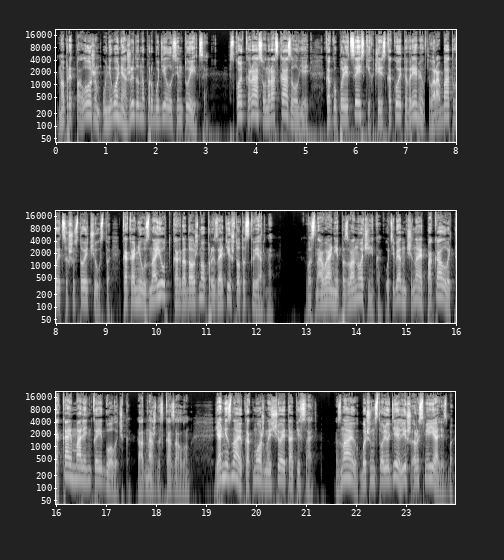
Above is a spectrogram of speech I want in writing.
Но, предположим, у него неожиданно пробудилась интуиция. Сколько раз он рассказывал ей, как у полицейских через какое-то время вырабатывается шестое чувство, как они узнают, когда должно произойти что-то скверное. В основании позвоночника у тебя начинает покалывать такая маленькая иголочка, однажды сказал он. Я не знаю, как можно еще это описать. Знаю, большинство людей лишь рассмеялись бы,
